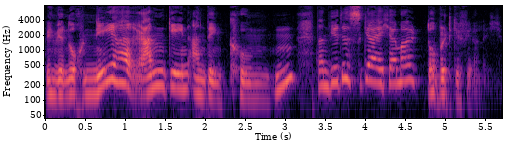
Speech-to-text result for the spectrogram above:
Wenn wir noch näher rangehen an den Kunden, dann wird es gleich einmal doppelt gefährlich.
